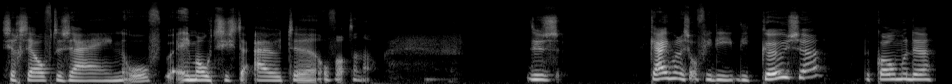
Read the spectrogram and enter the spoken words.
zichzelf te zijn of emoties te uiten of wat dan ook. Dus kijk maar eens of je die, die keuze de komende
